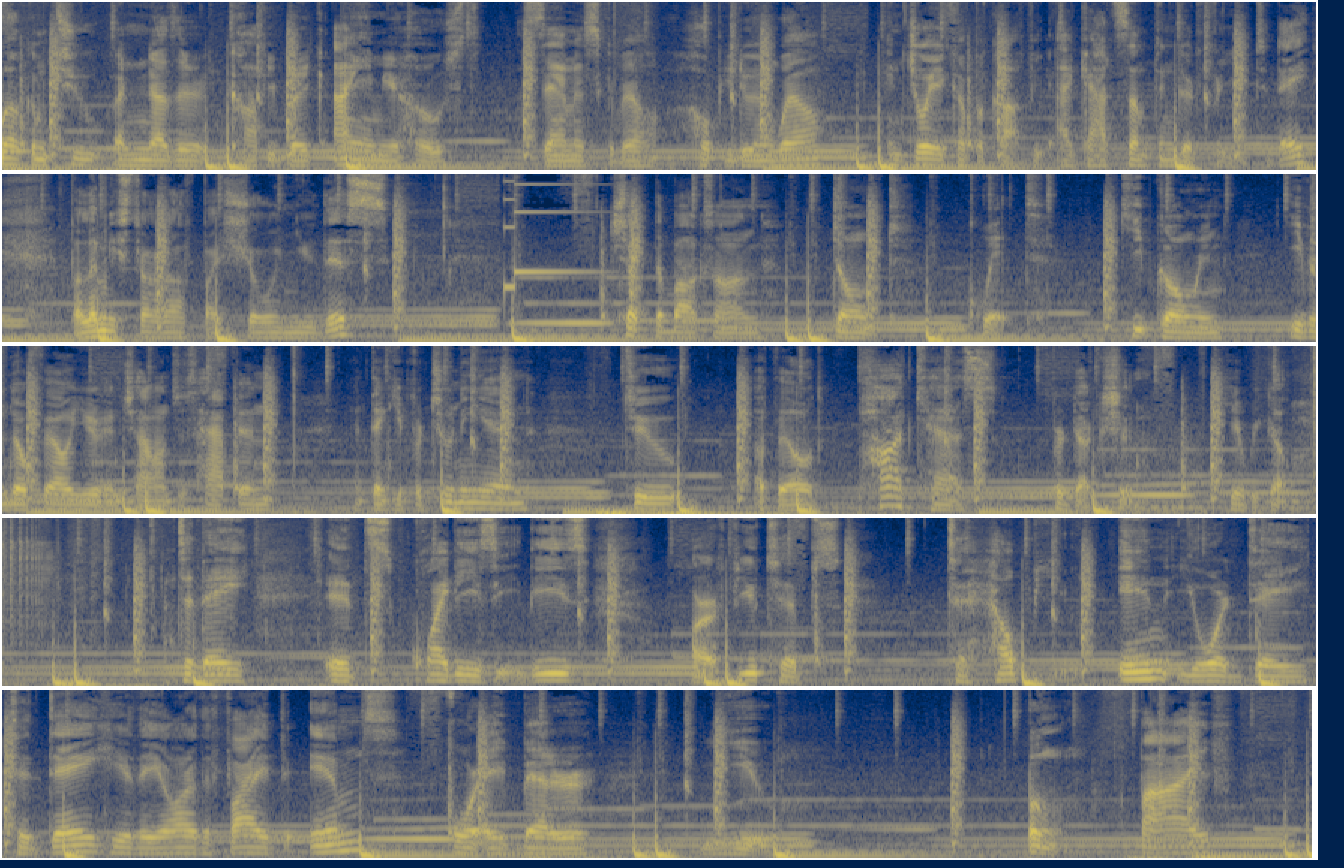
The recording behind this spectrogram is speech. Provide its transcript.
welcome to another coffee break. I am your host, Sam Esquivel. Hope you're doing well. Enjoy your cup of coffee. I got something good for you today, but let me start off by showing you this. Check the box on don't quit. Keep going, even though failure and challenges happen. And thank you for tuning in to a failed podcast production. Here we go. Today, it's quite easy. These are a few tips to help you in your day today. Here they are the five M's for a better you. Boom. Five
